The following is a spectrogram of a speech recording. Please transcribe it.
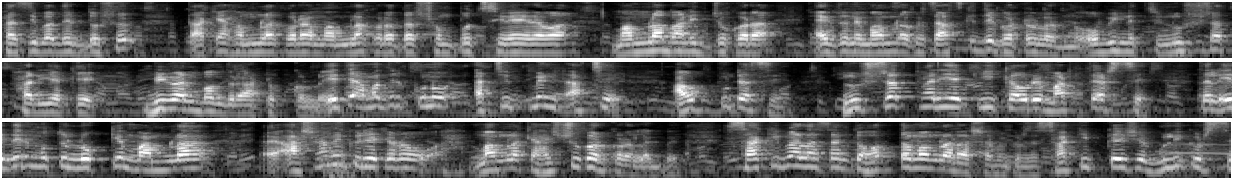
ফ্যাসিবাদের দোসর তাকে হামলা করা, মামলা করা, তার সম্পদ ছিনিয়ে নেওয়া, মামলা বাণিজ্য করা, একজনে মামলা করেছে। আজকে যে ঘটনা, অভিনেত্রী নুসরাত ফারিয়াকে বিমানবন্দরে আটক করল। এতে আমাদের কোনো অ্যাচিভমেন্ট আছে? আউটপুট আছে। নুসরাত ফারিয়া কি কাউরে মারতে আসছে? তাহলে এদের মতো লোককে মামলা আসামি করে কেন মামলাকে হাস্যকর করা লাগবে? সাকিব আল হাসানকে হত্যা মামলার আসামি করছে। সাকিবকে এসে গুলি করছে?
